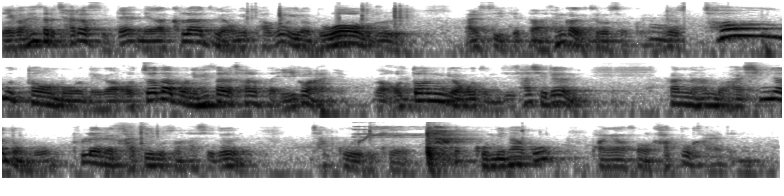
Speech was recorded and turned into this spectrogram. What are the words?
내가 회사를 차렸을 때 내가 클라이언트를 영입하고 이런 노하우를 알 수 있겠다는 생각이 들었을 거예요. 음. 그래서 처음부터 뭐 내가 어쩌다 보니 회사를 차렸다 이건 아니에요. 그러니까 어떤 경우든지 사실은 한, 한, 뭐, 한 10년 정도 플랜을 가지고서 사실은 자꾸 이렇게 고민하고 방향성을 갖고 가야 되는 거예요.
